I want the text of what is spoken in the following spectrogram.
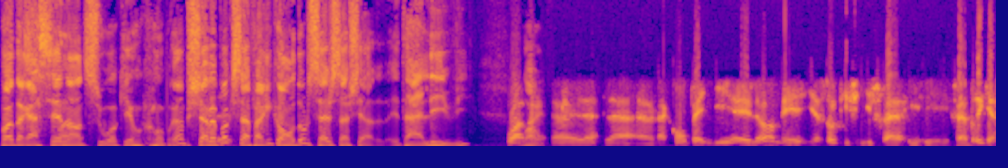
pas de racines en dessous. OK, on comprend. Puis je savais pas que Safari Condo, le siège social, était à Lévis. Ouais, Wow. ben, euh, la, la- la compagnie est là, mais il y a autres qui ils, fabriquent à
